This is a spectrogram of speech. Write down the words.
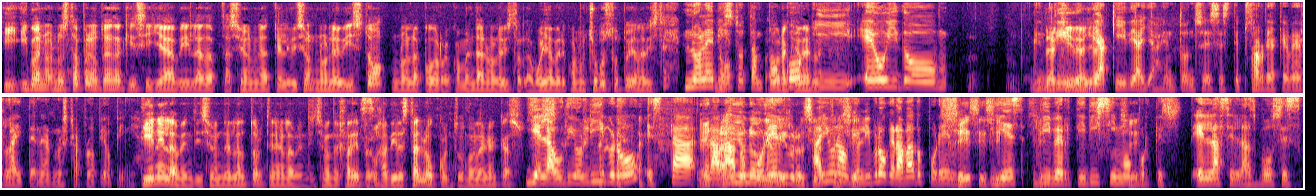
Y, y bueno, nos está preguntando aquí si ya vi la adaptación a televisión. No la he visto, no la puedo recomendar, no la he visto. La voy a ver con mucho gusto. ¿Tú ya la viste? No la he ¿No? visto Habrá tampoco que verla. y he oído De aquí y de allá. de aquí y de allá. Entonces, este, pues habría que verla y tener nuestra propia opinión. Tiene la bendición del autor, tiene la bendición de Javier, pero Sí. Javier está loco, entonces no le hagan caso. Y el audiolibro está grabado por él. cierto, hay un sí. audiolibro grabado por él. Sí, sí, sí, Y es divertidísimo porque él hace las voces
